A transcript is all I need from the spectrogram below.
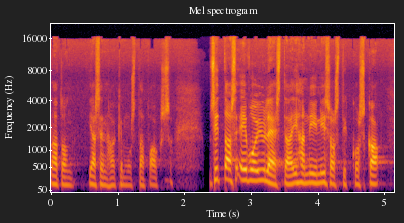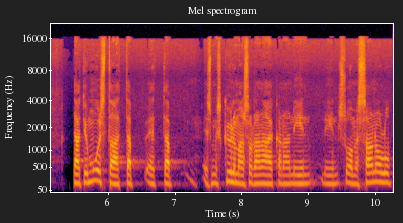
Naton jäsenhakemustapauksessa. Sitten taas ei voi yleistää ihan niin isosti, koska täytyy muistaa, että, että esimerkiksi kylmän sodan aikana niin, niin Suomessa on ollut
